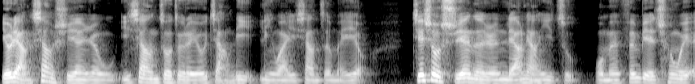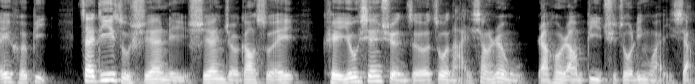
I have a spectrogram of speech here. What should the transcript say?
有两项实验任务，一项做对了有奖励，另外一项则没有。接受实验的人两两一组，我们分别称为 A 和 B。在第一组实验里，实验者告诉 A 可以优先选择做哪一项任务，然后让 B 去做另外一项。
